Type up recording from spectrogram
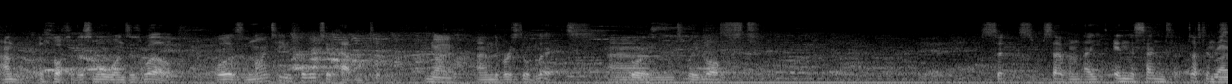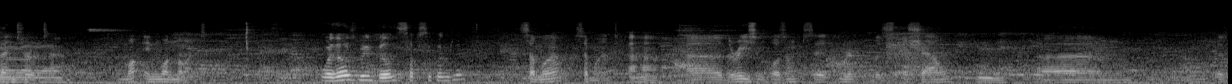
and a lot of the small ones as well, was 1940 happened to them, Right. and the Bristol Blitz. And we lost six, seven, eight in the centre, just in the Right, right, centre right, of town, mo- in one night. Were those rebuilt subsequently? Some were, some weren't. Uh. Uh, the wasn't. It was a shell. Um, it was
